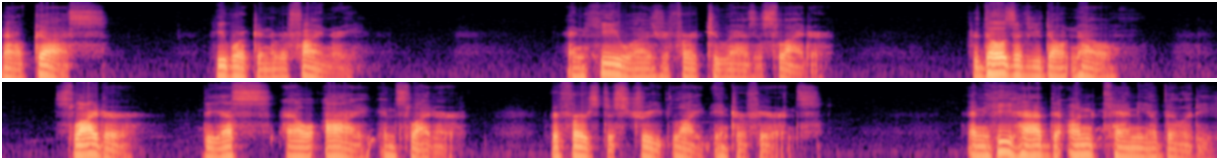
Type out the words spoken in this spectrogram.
Now, Gus, he worked in a refinery, and he was referred to as a slider. For those of you don't know, slider, the SLI in slider, refers to street light interference. And he had the uncanny ability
